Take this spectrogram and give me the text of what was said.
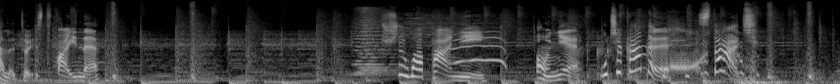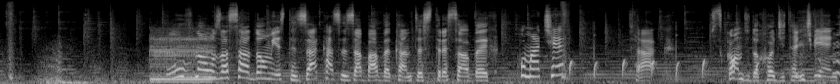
Ale to jest fajne. Przyłapani. O nie, uciekamy! Stać! Główną zasadą jest zakaz zabawek antystresowych. Kumacie? Tak. Skąd dochodzi ten dźwięk?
